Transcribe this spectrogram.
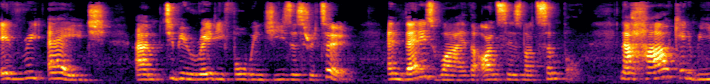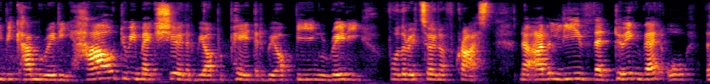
every age um, to be ready for when Jesus returns. And that is why the answer is not simple. Now, how can we become ready? How do we make sure that we are prepared, that we are being ready for the return of Christ? Now, I believe that doing that, or the,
